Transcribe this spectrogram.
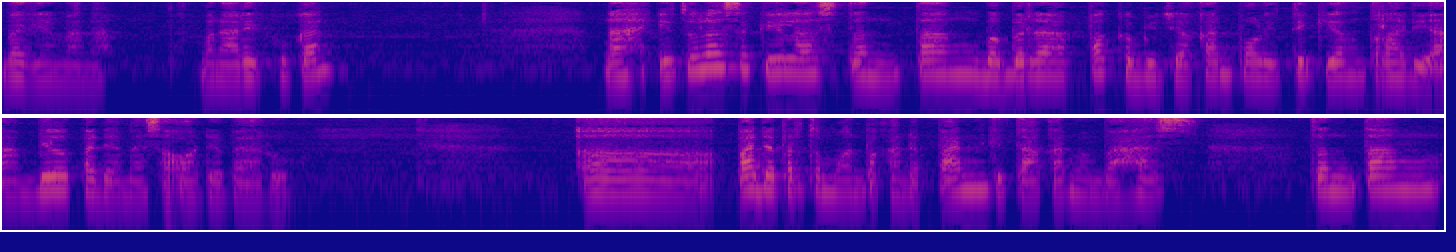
Bagaimana? Menarik bukan? Nah, itulah sekilas tentang beberapa kebijakan politik yang telah diambil pada masa Orde Baru. Uh, pada pertemuan pekan depan kita akan membahas tentang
